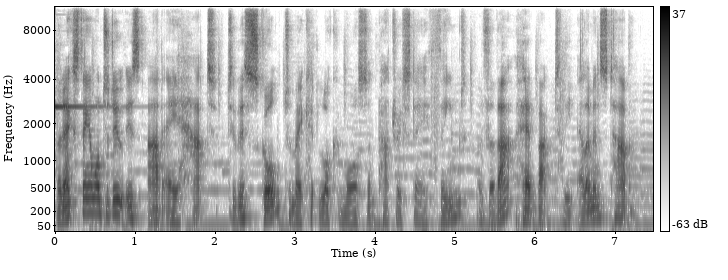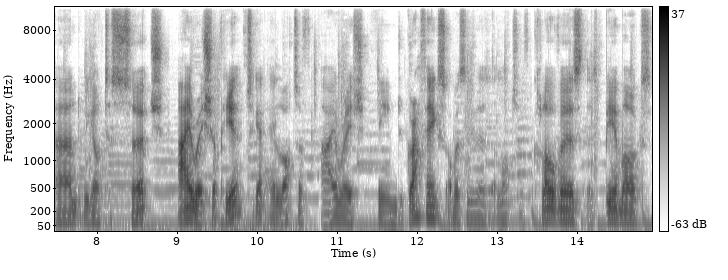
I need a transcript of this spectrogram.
The next thing I want to do is add a hat to this skull to make it look more St. Patrick's Day themed. And for that, head back to the Elements tab and we go to search Irish up here to get a lot of Irish themed graphics. Obviously there's a lot of clovers, there's beer mugs,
